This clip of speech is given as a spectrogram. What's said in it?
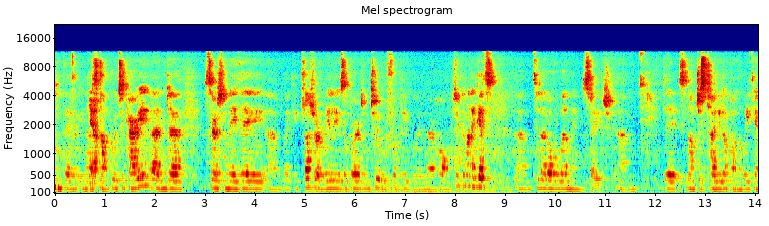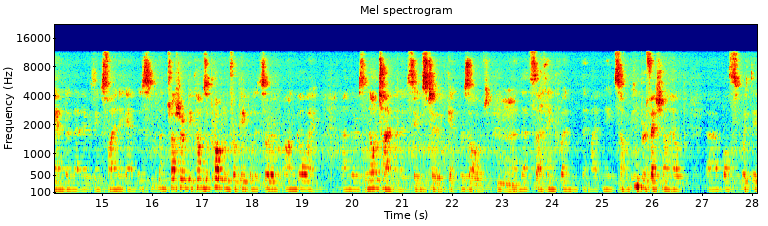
They're, you know, It's not good to carry, and uh, certainly they, um, like clutter, really is a burden too for people in their home, particularly when it gets um, to that overwhelming stage. Um, the, it's not just tidied up on the weekend and then everything's fine again. This, when clutter becomes a problem for people, it's sort of ongoing, and there's no time when it seems to get resolved. Mm. And that's, I think, when they some professional help, uh, both with the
